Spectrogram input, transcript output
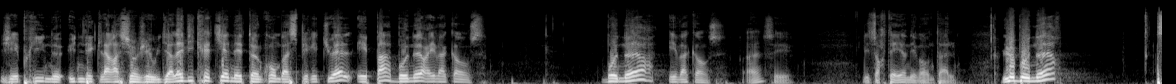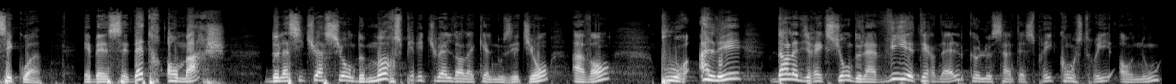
j'ai pris une, une déclaration, je vais vous le dire. La vie chrétienne est un combat spirituel et pas bonheur et vacances. Bonheur et vacances. Hein, c'est les orteils en évental. Le bonheur, c'est quoi? Eh bien, c'est d'être en marche de la situation de mort spirituelle dans laquelle nous étions avant pour aller dans la direction de la vie éternelle que le Saint-Esprit construit en nous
